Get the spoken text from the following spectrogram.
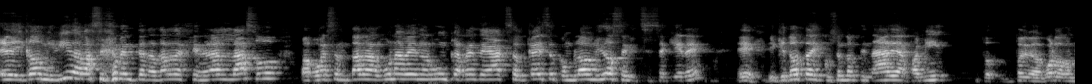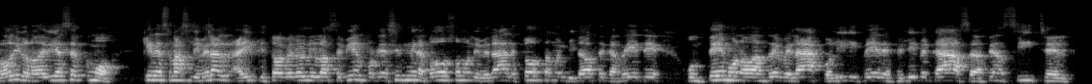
He dedicado mi vida básicamente a tratar de generar lazo para poder sentar alguna vez en algún carrete a Axel Kaiser con Blau 12, si se quiere, eh, y que toda esta discusión doctrinaria, para mí, estoy de acuerdo con Rodrigo, no debería ser como quién es más liberal. Ahí Cristóbal Belolio lo hace bien, porque decir, mira, todos somos liberales, todos estamos invitados a este carrete, juntémonos Andrés Velasco, Lili Pérez, Felipe Casa, Sebastián Sichel,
